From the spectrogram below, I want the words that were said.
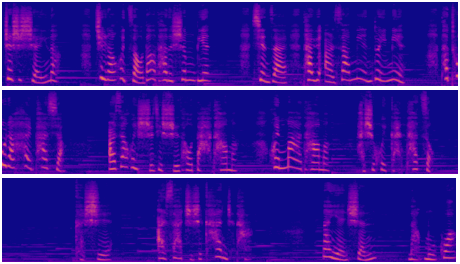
这是谁呢？居然会走到他的身边。现在他与尔萨面对面，他突然害怕，想：尔萨会拾起石头打他吗？会骂他吗？还是会赶他走？可是，尔萨只是看着他，那眼神，那目光，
